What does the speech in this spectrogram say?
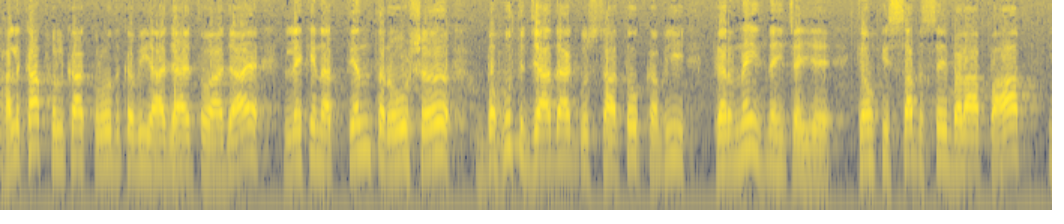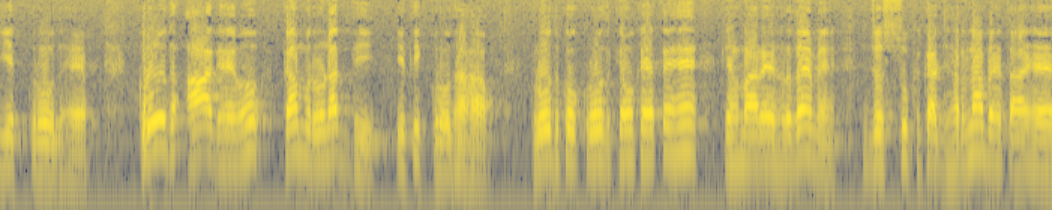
हल्का फुल्का क्रोध कभी आ जाए तो आ जाए, लेकिन अत्यंत रोष, बहुत ज़्यादा गुस्सा तो कभी करना ही नहीं चाहिए, क्योंकि सबसे बड़ा पाप ये क्रोध है। क्रोध आग है हो, कम ऋणद्धि इति क्रोध। क्रोध को क्रोध क्यों कहते हैं? कि हमारे हृदय में जो सुख का झरना बहता है,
